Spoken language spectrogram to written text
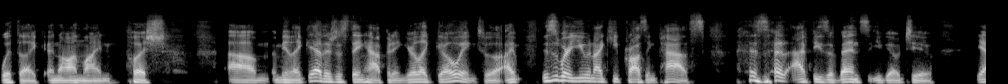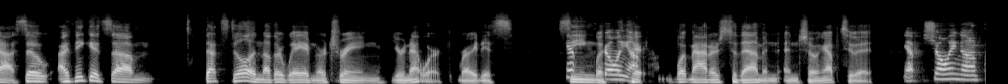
with like an online push um, I mean, like, yeah, there's this thing happening. You're like going to. I this is where you and I keep crossing paths at these events that you go to. Yeah, so I think it's um that's still another way of nurturing your network, right? It's Yep, seeing what showing up. what matters to them and and showing up to it. Yep, showing up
